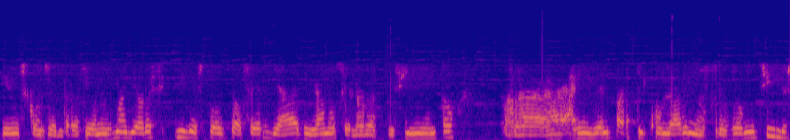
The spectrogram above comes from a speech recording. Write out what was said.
tienes concentraciones mayores y después va a ser ya, digamos, el abastecimiento para a nivel particular en nuestros domicilios.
